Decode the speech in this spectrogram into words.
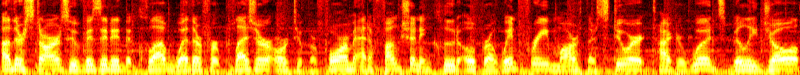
Other stars who visited the club, whether for pleasure or to perform at a function, include Oprah Winfrey, Martha Stewart, Tiger Woods, Billy Joel,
